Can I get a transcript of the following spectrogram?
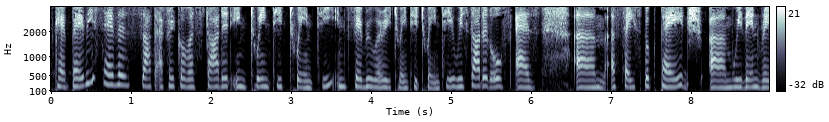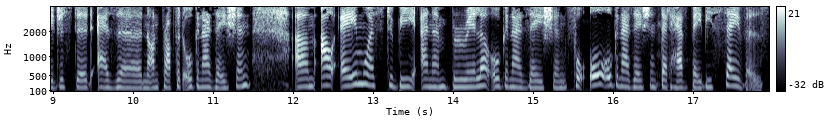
Okay, Baby Savers South Africa was started in 2020, in February 2020. We started off as um, a Facebook page. Um, we then registered as a non-profit organization. Um, our aim was to be an umbrella organization for all organizations that have baby savers.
